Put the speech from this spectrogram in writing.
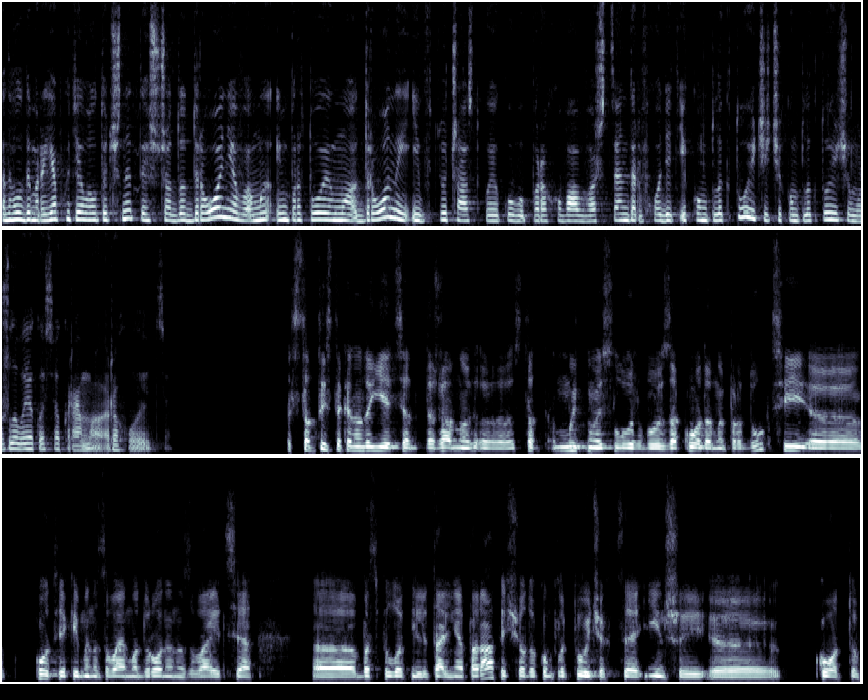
Пане Володимире, я б хотіла уточнити, що до дронів ми імпортуємо дрони, і в цю частку, яку порахував ваш центр, входять і комплектуючі, чи комплектуючі, можливо, якось окремо рахуються. Статистика надається державною е, митною службою за кодами продукції. Е, Код, який ми називаємо дрони, називається е, безпілотні літальні апарати. Щодо комплектуючих, це інший код, п-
